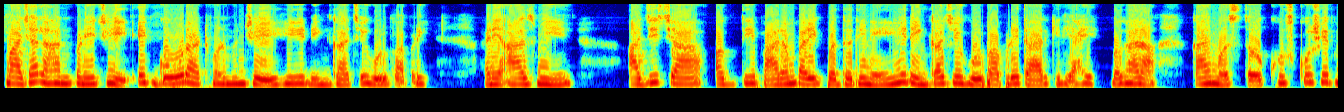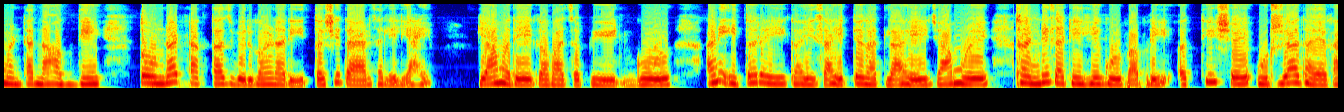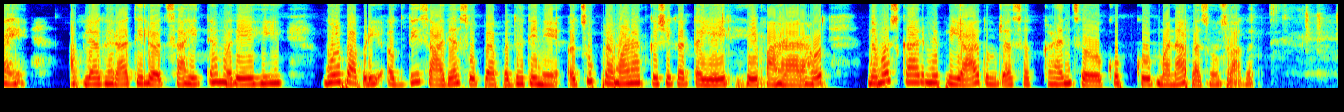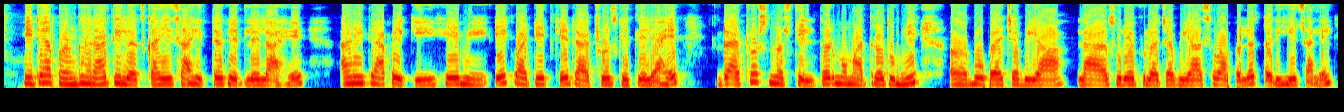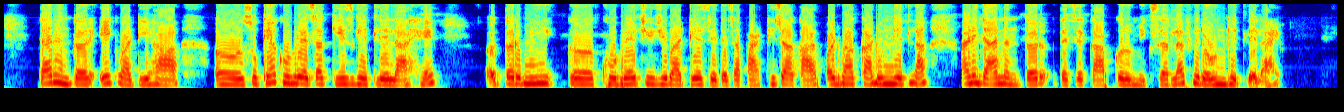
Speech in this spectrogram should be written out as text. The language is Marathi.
माझ्या लहानपणीची एक गोड आठवण म्हणजे ही डिंकाची गुळपापडी. आणि आज मी आजीच्या अगदी पारंपरिक पद्धतीने ही डिंकाची गुळपापडी तयार केली आहे. बघा ना काय मस्त खुसखुशीत म्हणतात ना अगदी तोंडात टाकताच विरघळणारी तशी तयार झालेली आहे. यामध्ये गव्हाचं पीठ गूळ आणि इतरही काही साहित्य घातलं आहे ज्यामुळे थंडीसाठी ही गुळपापडी अतिशय ऊर्जादायक आहे. आपल्या घरातीलच साहित्यामध्ये ही गुळपापडी अगदी साध्या सोप्या पद्धतीने अचूक प्रमाणात कशी करता येईल हे पाहणार आहोत. नमस्कार मी प्रिया. तुमच्या सगळ्यांचं खूप खूप मनापासून स्वागत. इथे आपण घरातीलच काही साहित्य घेतलेलं आहे आणि त्यापैकी हे मी एक वाटी इतके ड्रायफ्रुट्स घेतलेले आहेत. ड्रायफ्रुट्स नसतील तर मग मात्र तुम्ही भोपळ्याच्या बिया ला सूर्यफुलाच्या बिया असं वापरलं तरीही चालेल. त्यानंतर एक वाटी हा सुक्या खोबऱ्याचा केस घेतलेला आहे. तर मी खोबऱ्याची जी वाटी असते त्याचा पाठीचा काळपट भाग काढून घेतला आणि त्यानंतर त्याचे काप करून मिक्सरला फिरवून घेतलेला आहे.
